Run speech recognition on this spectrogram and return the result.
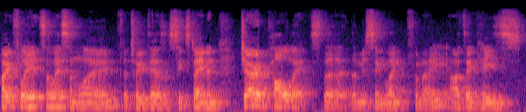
hopefully it's a lesson learned for 2016. And Jared Polec's the, the missing link for me. I think he's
